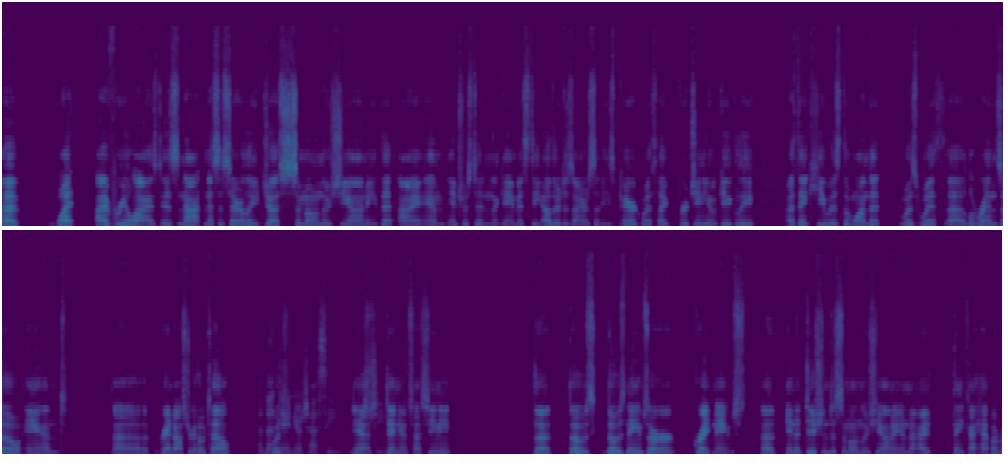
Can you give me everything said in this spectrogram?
Uh what I've realized is not necessarily just Simone Luciani that I am interested in the game. It's the other designers that he's paired with, like Virginio Gigli. I think he was the one that was with uh, Lorenzo and uh, Grand Austria Hotel. And then which- Daniel Tassin. Yeah, Daniel Tascini. The those those names are great names. Uh, in addition to Simone Luciani, and I think I have a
